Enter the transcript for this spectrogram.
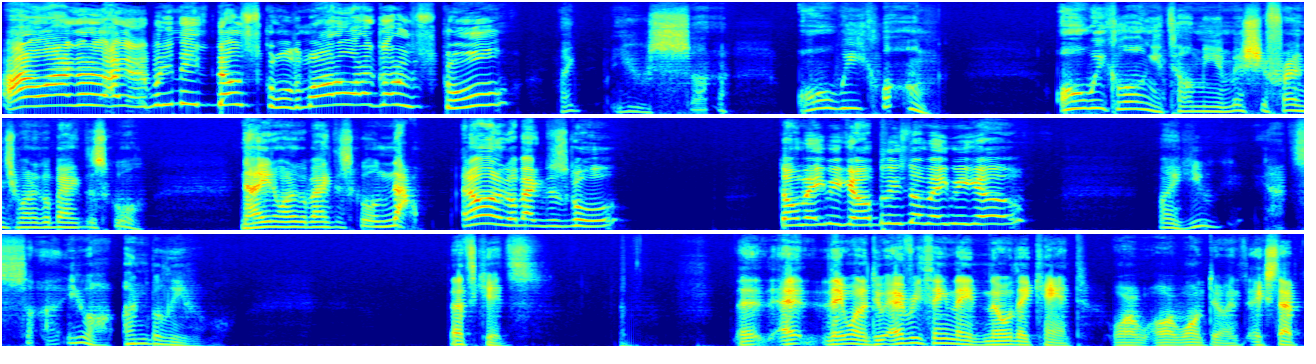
I don't want to go to, I, what do you mean no school tomorrow? I don't want to go to school. I'm like, you son, all week long. All week long, you tell me you miss your friends. You want to go back to school. Now you don't want to go back to school? No, I don't want to go back to school. Don't make me go. Please don't make me go. Like, you got so, you are unbelievable. That's kids. They, they want to do everything they know they can't or or won't do, except,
